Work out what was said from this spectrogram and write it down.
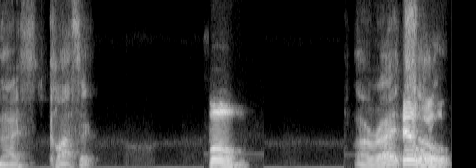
Nice. Classic. Boom. All right. So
